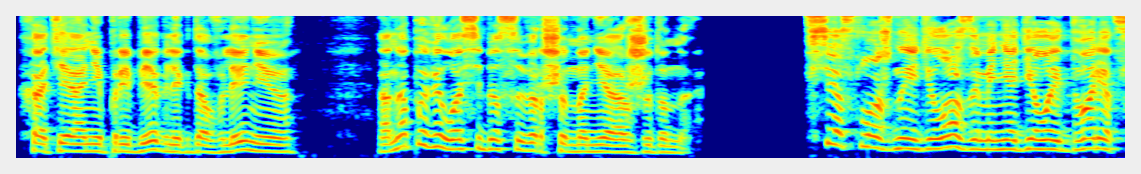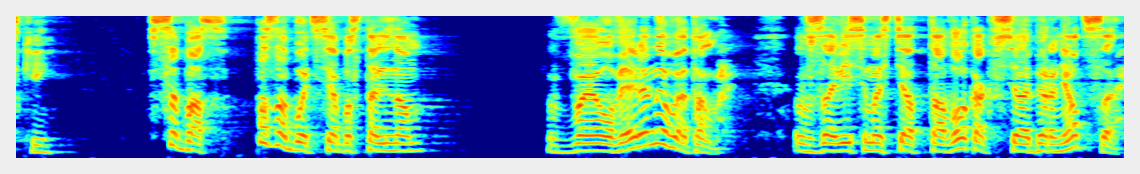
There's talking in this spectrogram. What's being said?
Хотя они прибегли к давлению, она повела себя совершенно неожиданно. «Все сложные дела за меня делает дворецкий. Себас, позаботься об остальном». «Вы уверены в этом? В зависимости от того, как все обернется?»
